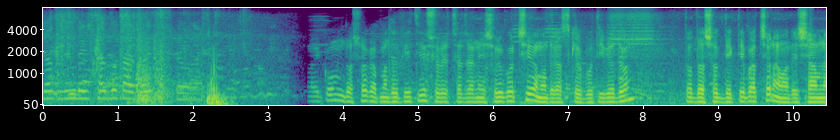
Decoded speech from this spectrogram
যতদিন বেশি থাকব তারপরে থাকতে হবে। আসসালামাইকুম দর্শক আপনাদের প্রীতি শুভেচ্ছা জানিয়ে শুরু করছি আমাদের আজকের প্রতিবেদন। তো দর্শক দেখতে পাচ্ছেন আমাদের সামনে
